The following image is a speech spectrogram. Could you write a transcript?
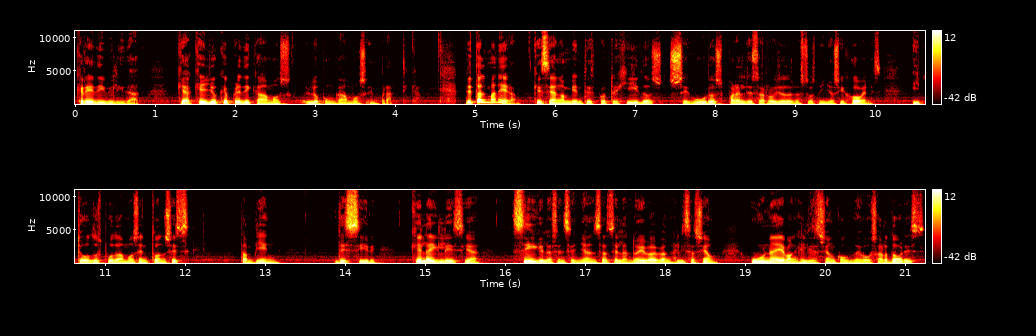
credibilidad, que aquello que predicamos lo pongamos en práctica. De tal manera que sean ambientes protegidos, seguros para el desarrollo de nuestros niños y jóvenes, y todos podamos entonces también decir que la Iglesia sigue las enseñanzas de la nueva evangelización, una evangelización con nuevos ardores,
